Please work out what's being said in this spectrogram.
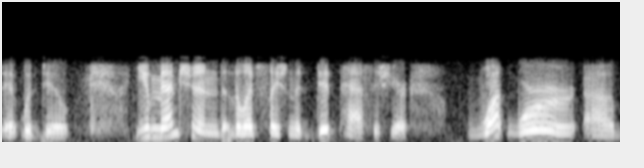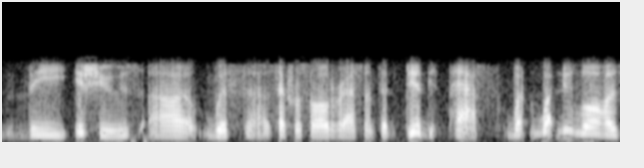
it would do. You mentioned the legislation that did pass this year what were um, the issues uh, with uh, sexual assault harassment that did pass? What what new laws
